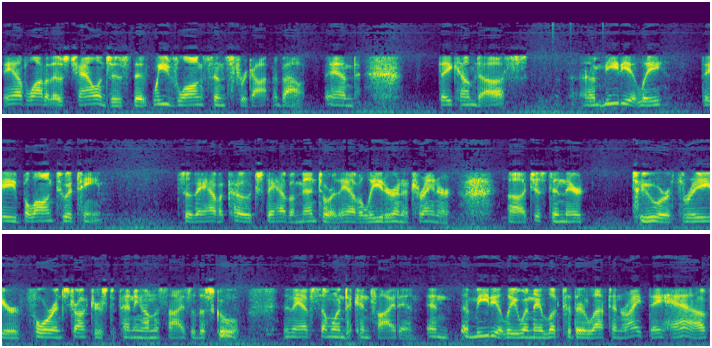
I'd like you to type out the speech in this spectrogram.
they have a lot of those challenges that we've long since forgotten about, and they come to us immediately. They belong to a team. So they have a coach, they have a mentor, they have a leader and a trainer, uh, just in their two or three or four instructors, depending on the size of the school. And they have someone to confide in. And immediately, when they look to their left and right, they have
